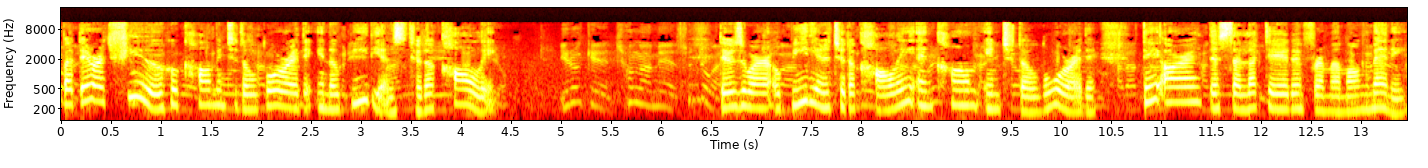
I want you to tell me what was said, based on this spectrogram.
but there are few who come into the Lord in obedience to the calling. Those who are obedient to the calling and come into the Lord, they are the selected from among many.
